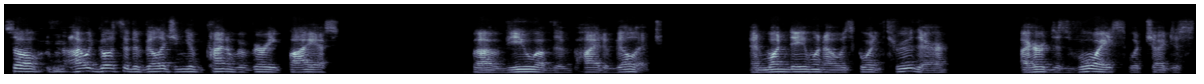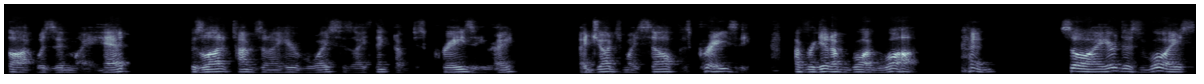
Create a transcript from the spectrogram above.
So I would go through the village and give kind of a very biased uh, view of the Haida village. And one day when I was going through there, I heard this voice, which I just thought was in my head. Because a lot of times when I hear voices, I think I'm just crazy, right? I judge myself as crazy. I forget I'm Guagua. And so I hear this voice,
